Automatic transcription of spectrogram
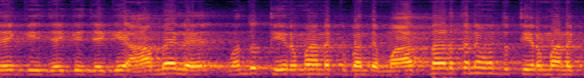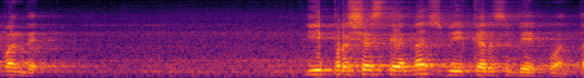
ಜಗ್ಗಿ ಜಗ್ಗಿ ಜಗ್ಗಿ ಆಮೇಲೆ ಒಂದು ತೀರ್ಮಾನಕ್ಕೆ ಬಂದೆ. ಮಾತನಾಡ್ತಾನೆ ಒಂದು ತೀರ್ಮಾನಕ್ಕೆ ಬಂದೆ. ಈ ಪ್ರಶಸ್ತಿಯನ್ನು ಸ್ವೀಕರಿಸಬೇಕು ಅಂತ.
